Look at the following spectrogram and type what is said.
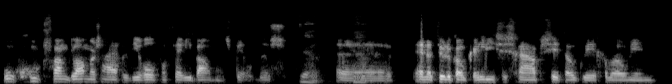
hoe goed Frank Lammers eigenlijk die rol van Ferry Bouwman speelt. Dus, Ja, ja. En natuurlijk ook Elise Schaap zit ook weer gewoon in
